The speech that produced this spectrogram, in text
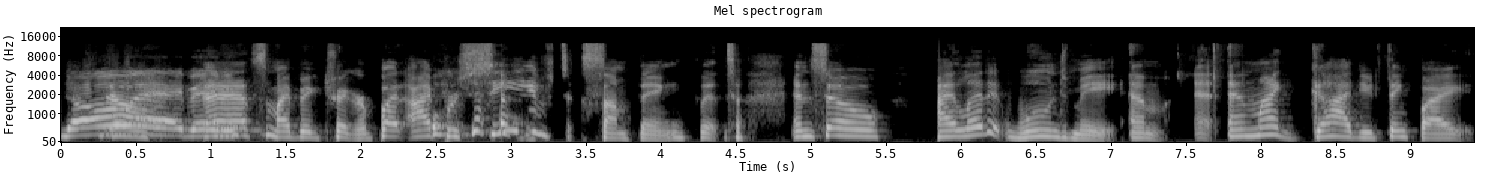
no, no, way, baby. That's my big trigger. But I perceived something that, and so I let it wound me. And and my God, you'd think by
